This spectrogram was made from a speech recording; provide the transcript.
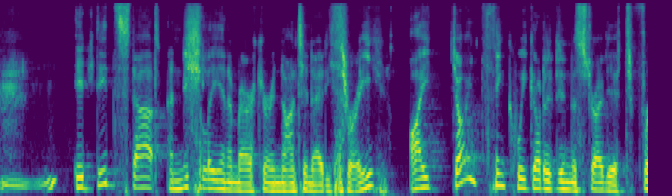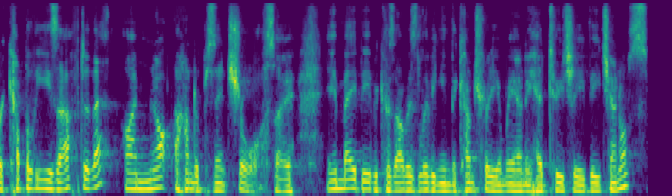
Mhm. It did start initially in America in 1983. I don't think we got it in Australia for a couple of years after that. I'm not 100% sure. So it may be because I was living in the country and we only had two TV channels.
